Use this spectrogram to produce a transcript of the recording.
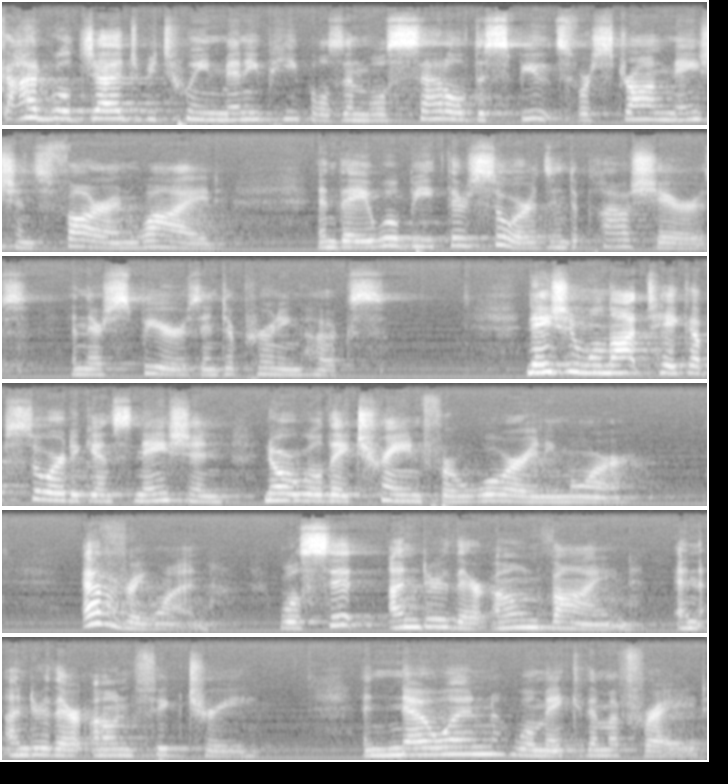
God will judge between many peoples and will settle disputes for strong nations far and wide. And they will beat their swords into plowshares and their spears into pruning hooks. Nation will not take up sword against nation, nor will they train for war anymore. Everyone will sit under their own vine and under their own fig tree and no one will make them afraid,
